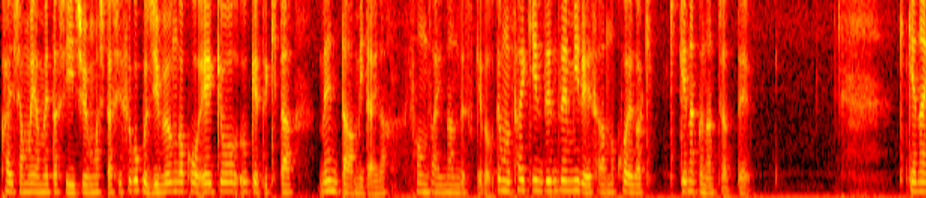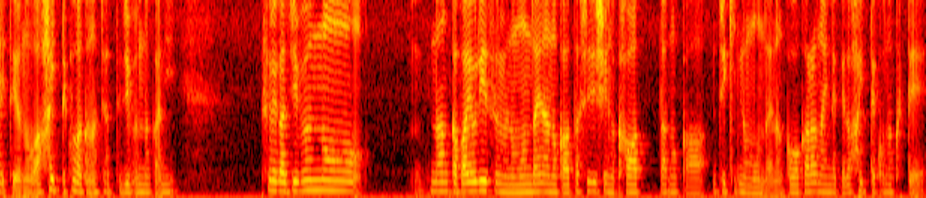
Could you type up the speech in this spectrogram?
会社も辞めたし移住もしたしすごく自分がこう影響を受けてきたメンターみたいな存在なんですけどでも最近全然ミレイさんの声が聞けなくなっちゃって聞けないっていうのは入ってこなくなっちゃって自分の中に。それが自分のなんかバイオリズムの問題なのか私自身が変わったのか時期の問題なんかわからないんだけど入ってこなくて、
